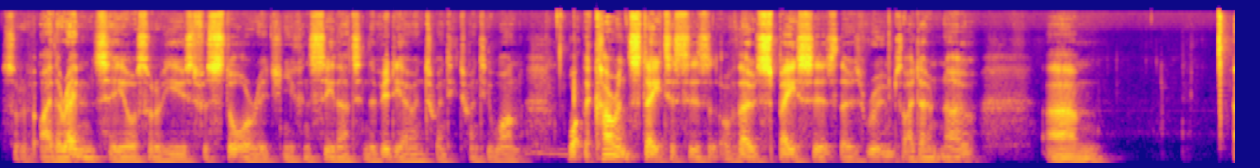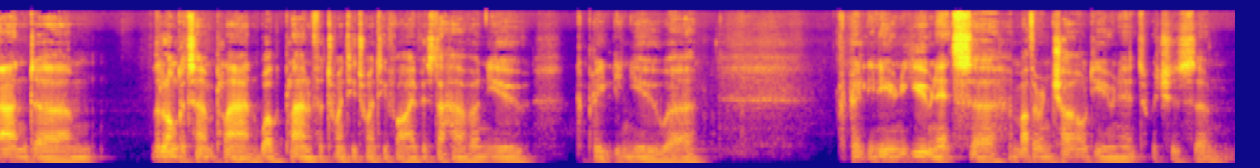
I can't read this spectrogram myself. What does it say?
sort of either empty or sort of used for storage, and you can see that in the video in 2021. What the current status is of those spaces, those rooms, I don't know. Um, and um, the longer term plan, well, the plan for 2025 is to have a new, completely new, uh, completely new units, uh, a mother and child unit, which is, um,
